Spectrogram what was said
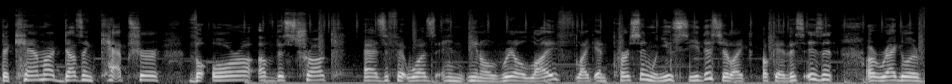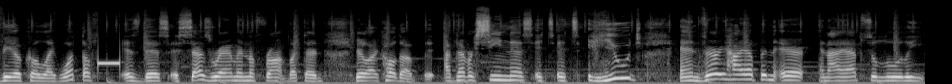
The camera doesn't capture the aura of this truck as if it was in you know real life like in person. When you see this you're like okay this isn't a regular vehicle. Like what the is this? It says ram in the front but then you're like hold up. I've never seen this. It's it's huge and very high up in the air and i absolutely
